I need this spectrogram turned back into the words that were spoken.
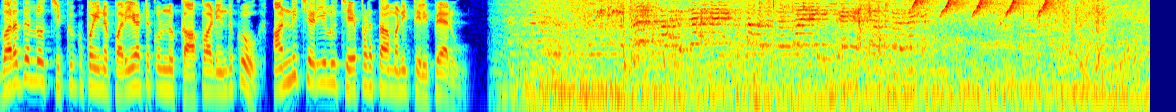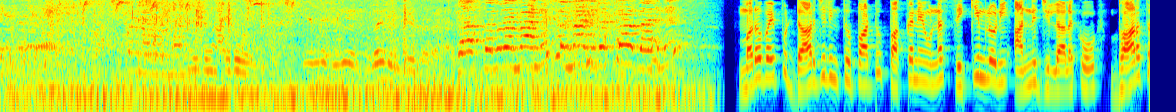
వరదల్లో చిక్కుకుపోయిన పర్యాటకులను కాపాడేందుకు అన్ని చర్యలు చేపడతామని తెలిపారు. మరోవైపు డార్జిలింగ్తో పాటు పక్కనే ఉన్న సిక్కింలోని అన్ని జిల్లాలకు భారత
